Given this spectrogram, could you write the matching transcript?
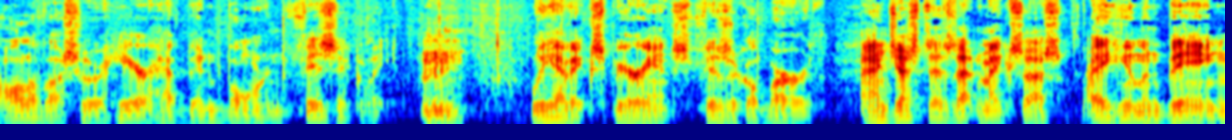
all of us who are here, have been born physically. we have experienced physical birth. And just as that makes us a human being,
